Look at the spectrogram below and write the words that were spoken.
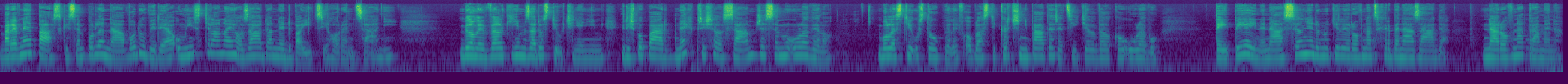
Barevné pásky jsem podle návodu videa umístila na jeho záda nedbajícího rencání. Bylo mi velkým zadosti učiněním, když po pár dnech přišel sám, že se mu ulevilo. Bolesti ustoupily, v oblasti krční páteře cítil velkou úlevu. Tejpy jej nenásilně donutili rovnat schrbená záda, narovnat ramena.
